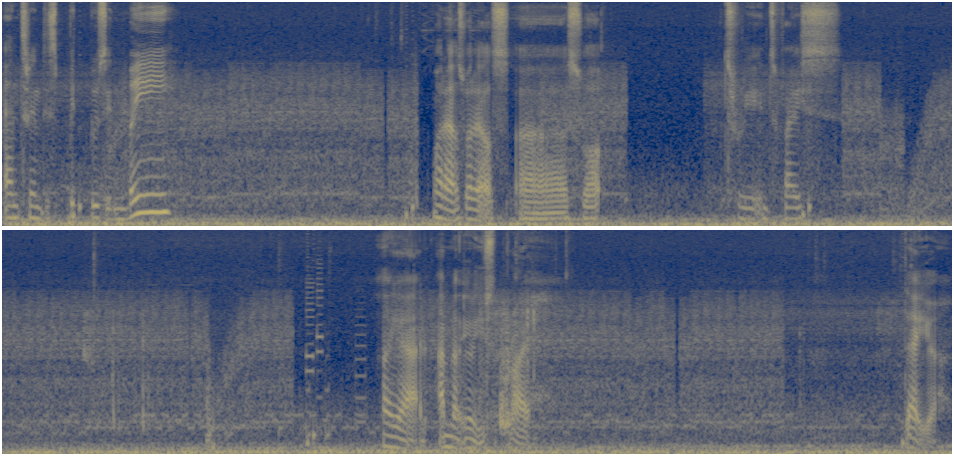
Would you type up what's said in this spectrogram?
entering the speed boost in me. What else? What else? Uh, swap. Three interface. Oh yeah, I'm not gonna use the pry. There you are.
